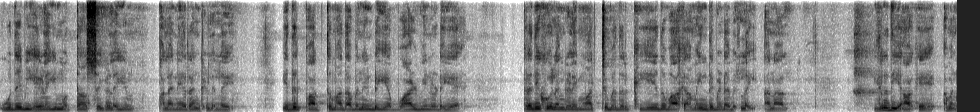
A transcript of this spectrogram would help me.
உதவிகளையும் ஒத்தாசைகளையும் பல நேரங்களிலே எதிர்பார்த்தும் அது அவனுடைய வாழ்வினுடைய பிரதிகூலங்களை மாற்றுவதற்கு ஏதுவாக அமைந்துவிடவில்லை. ஆனால் இறுதியாக அவன்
